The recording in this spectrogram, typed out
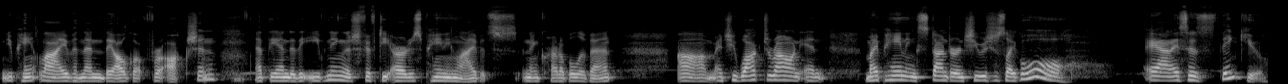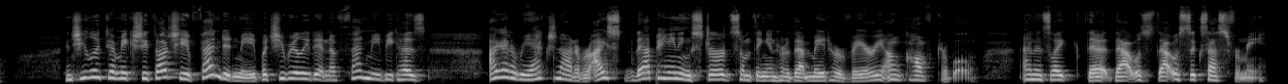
You paint live, and then they all go up for auction at the end of the evening. There's 50 artists painting live. It's an incredible event. Um, and she walked around, and my painting stunned her, and she was just like, "Oh!" And I says, "Thank you." And she looked at me because she thought she offended me, but she really didn't offend me because I got a reaction out of her. I that painting stirred something in her that made her very uncomfortable. And it's like that that was that was success for me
